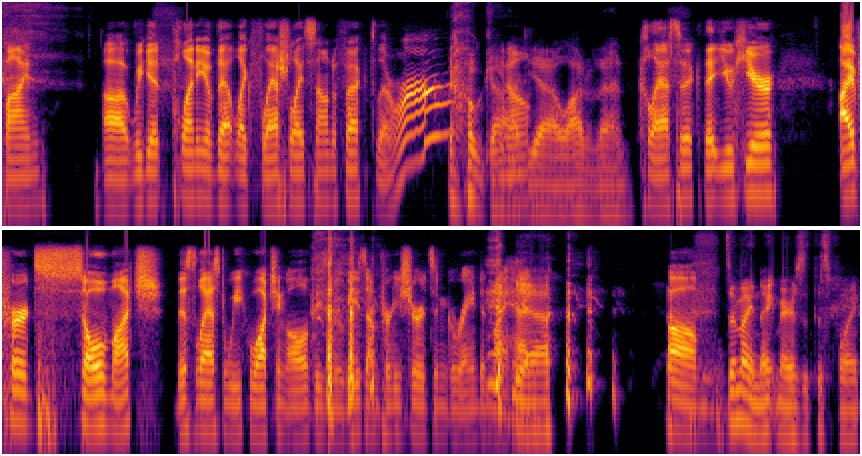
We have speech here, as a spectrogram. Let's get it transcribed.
Fine. Uh, we get plenty of that like flashlight sound effect, the Oh god. you know? Yeah, a lot of that. classic that you hear. I've heard so much this last week watching all of these movies. I'm pretty sure it's ingrained in my head. Yeah. Um, It's in my nightmares at this point.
